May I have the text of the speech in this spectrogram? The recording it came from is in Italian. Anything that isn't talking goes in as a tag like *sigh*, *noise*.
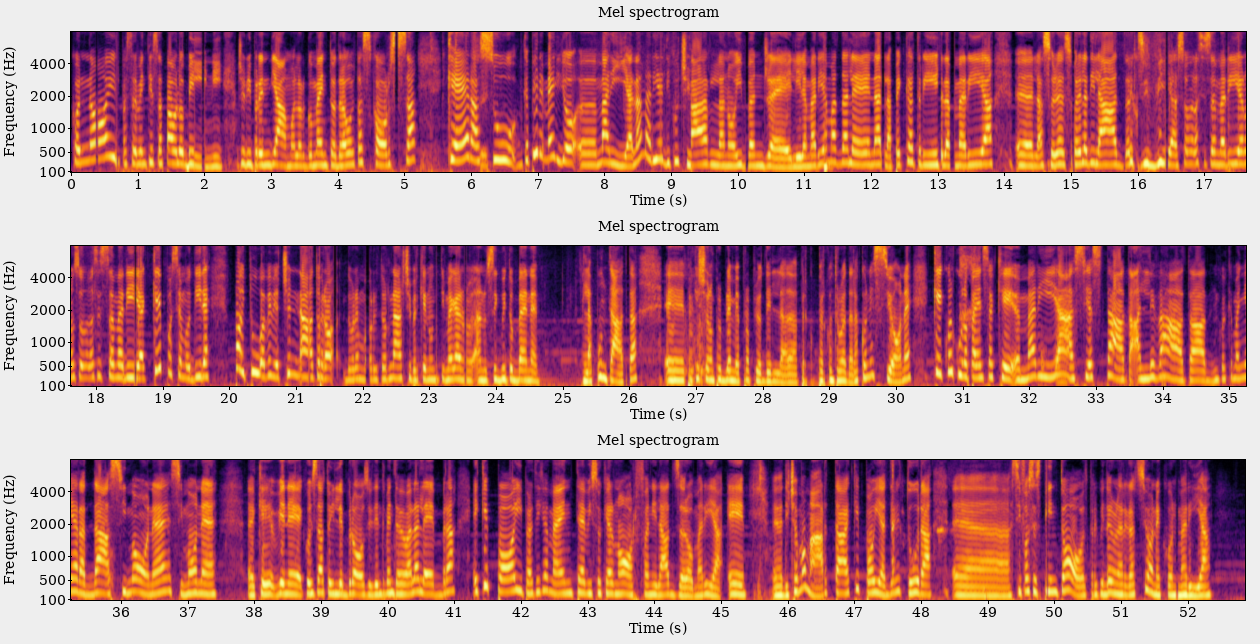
con noi il pastore ventista Paolo Benini. Ci riprendiamo l'argomento della volta scorsa che era sì. su capire meglio eh, Maria, la Maria di cui ci parlano i Vangeli, la Maria Maddalena, la peccatrice, la Maria, eh, la sorella, sorella, di Lazzaro e così via. Sono la stessa Maria, non sono la stessa Maria. Che possiamo dire? Poi tu avevi accennato, però dovremmo ritornarci perché non ti magari hanno seguito bene la puntata eh, perché ci sono problemi proprio della, per, per quanto riguarda la connessione che qualcuno pensa che eh, Maria sia stata allevata in qualche maniera da Simone Simone eh, che viene considerato il lebroso evidentemente aveva la lebbra e che poi praticamente visto che erano orfani Lazzaro, Maria e eh, diciamo Marta che poi addirittura eh, si fosse spinto oltre quindi avere una relazione con Maria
